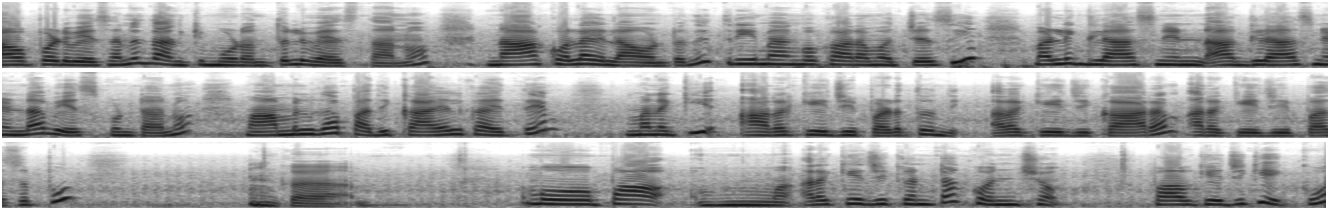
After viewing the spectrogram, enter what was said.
ఆవపొడి వేసాను దానికి మూడు వంతులు వేస్తాను. నా కొల ఇలా ఉంటుంది. త్రీ మ్యాంగో కారం వచ్చేసి మళ్ళీ గ్లాస్ నిండా ఆ గ్లాస్ నిండా వేసుకుంటాను. మామూలుగా పది కాయలకైతే మనకి అర కేజీ పడుతుంది. అర కేజీ కారం అర కేజీ పసుపు ఇంకా పా అర కేజీ కంట కొంచెం. పావు కేజీకి ఎక్కువ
